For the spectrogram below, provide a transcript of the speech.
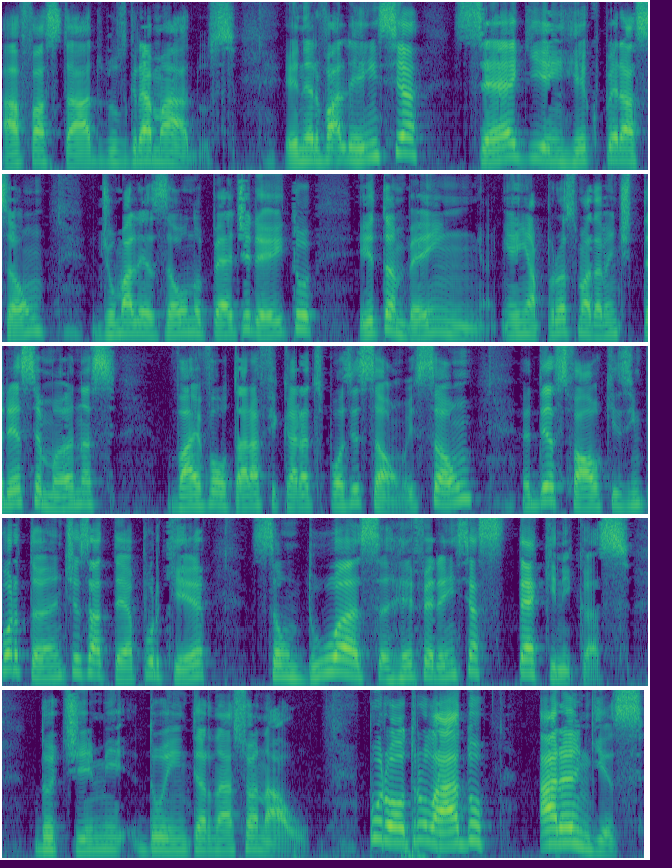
afastado dos gramados. Enervalência segue em recuperação de uma lesão no pé direito e também em aproximadamente três semanas vai voltar a ficar à disposição. E são desfalques importantes, até porque são duas referências técnicas do time do Internacional. Por outro lado, Arangues,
